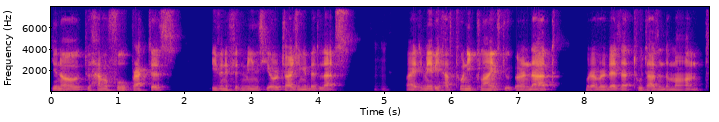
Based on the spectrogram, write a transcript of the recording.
you know, to have a full practice, even if it means you're charging a bit less, mm-hmm. right? You maybe have 20 clients to earn that, whatever it is, that 2000 a month.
